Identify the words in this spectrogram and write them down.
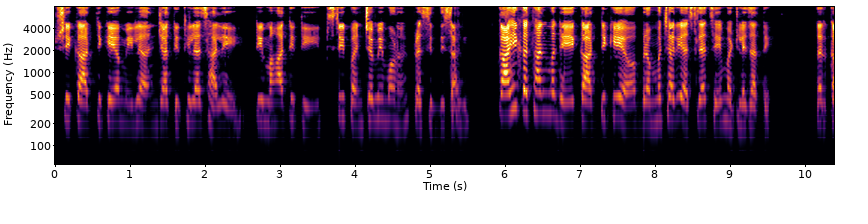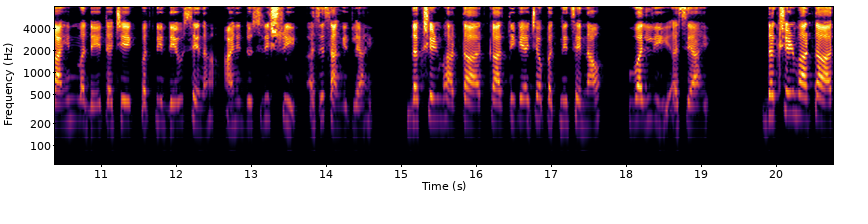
श्री कार्तिकेय मिलन ज्या तिथीला झाले ती महातिथी श्री पंचमी म्हणून प्रसिद्धीस आली काही कथांमध्ये कार्तिकेय ब्रह्मचारी असल्याचे म्हटले जाते. तर काहींमध्ये त्याची एक पत्नी देवसेना आणि दुसरी श्री असे सांगितले आहे. दक्षिण भारतात कार्तिकेयाच्या पत्नीचे नाव वल्ली असे आहे. दक्षिण भारतात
